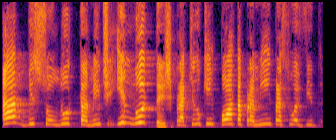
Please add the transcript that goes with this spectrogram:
absolutamente inúteis para aquilo que importa para mim e para a sua vida.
